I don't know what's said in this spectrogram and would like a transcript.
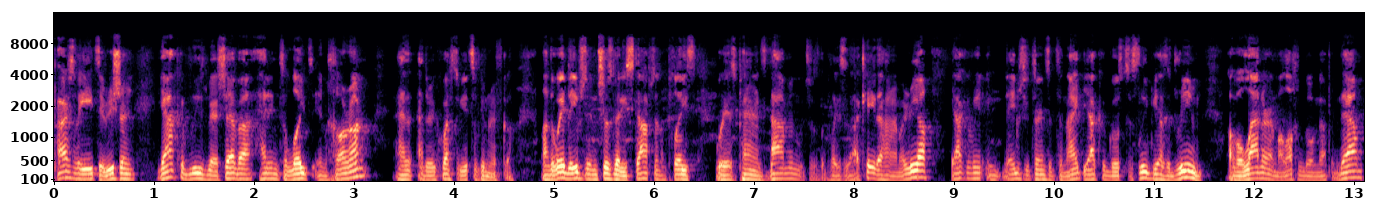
Partially Yitzhak Rishon, Yaakov leaves Beersheba, heading to Loit in Charan, at, at the request of Yitzchak and Rivka. On the way, the Abishah ensures that he stops in a place where his parents daven, which is the place of Akeda, Hara Moriah. Yaakov, the Abishah turns it to night. Yaakov goes to sleep. He has a dream of a ladder and Malachim going up and down.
